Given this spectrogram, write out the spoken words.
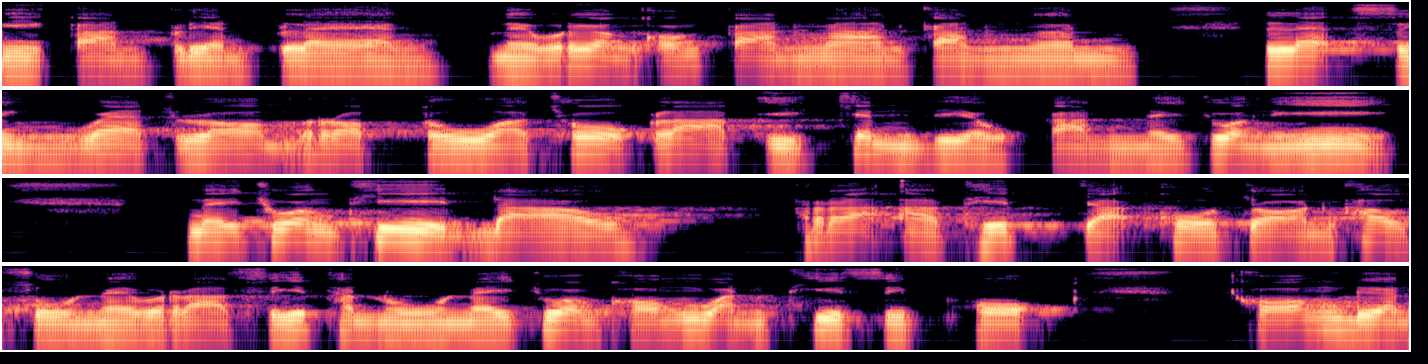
มีการเปลี่ยนแปลง ในเรื่องของการงานการเงิน และสิ่งแวดล้อมรอบตัวโชคลาภอีกเช่นเดียวกันในช่วงนี้ ในช่วงที่ดาว พระอาทิตย์จะโคจรเข้าสู่ในราศีธนูในช่วงของวันที่ 16 ของเดือน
